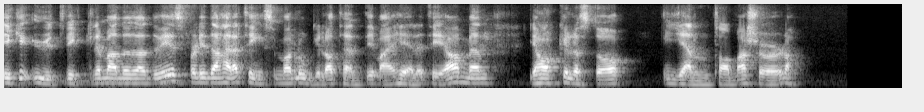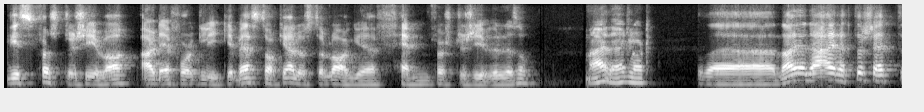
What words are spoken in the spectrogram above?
ikke utvikle meg nødvendigvis, fordi det her er ting som har ligget latent i meg hele tida. Men jeg har ikke lyst til å gjenta meg sjøl, da hvis førsteskiva er det folk liker best, så har ikke jeg lyst til å lage fem førsteskiver, liksom. Nei, det er klart. Det, nei, det er rett og slett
